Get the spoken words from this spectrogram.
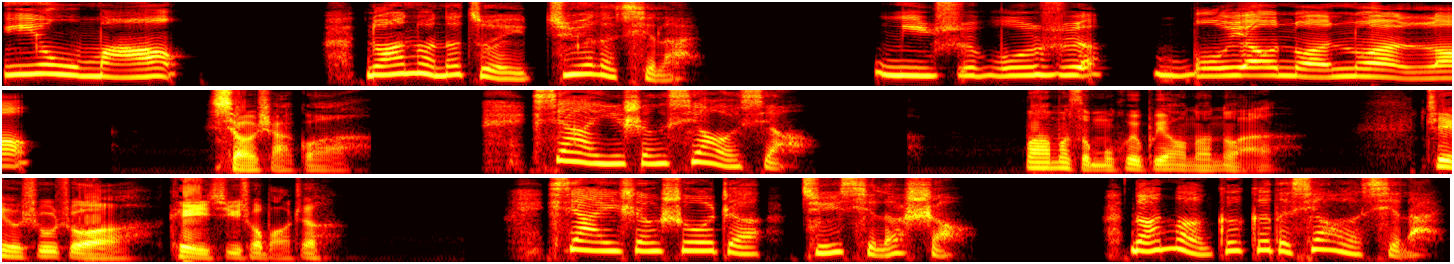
又忙。暖暖的嘴撅了起来。你是不是不要暖暖了？小傻瓜。夏医生笑笑。妈妈怎么会不要暖暖？这个叔叔可以举手保证。夏医生说着，举起了手。暖暖咯咯的笑了起来，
